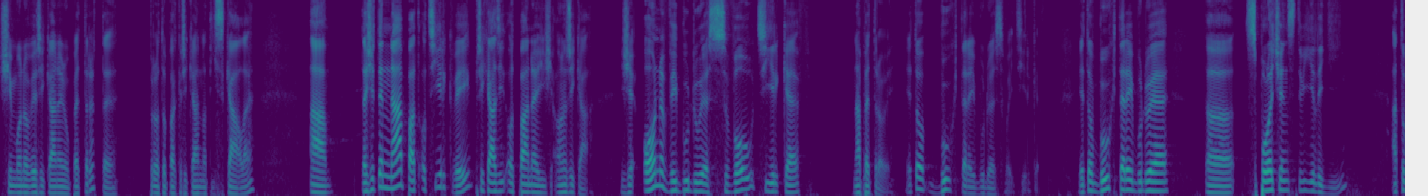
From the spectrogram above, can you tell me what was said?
Šimonovi říká nejenom Petr, to je, proto pak říká na té skále. A takže ten nápad o církvi přichází od Pána Ježíše a on říká, že on vybuduje svou církev na Petrovi. Je to Bůh, který buduje svoji církev. Je to Bůh, který buduje uh, společenství lidí. A to,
